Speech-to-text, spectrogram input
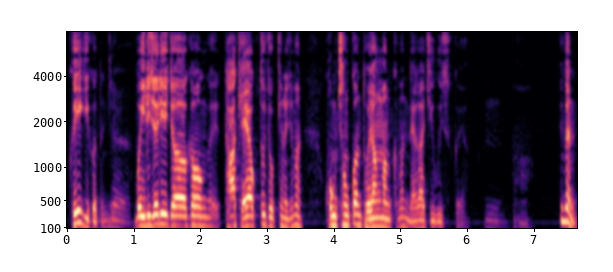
그 얘기거든요. 네. 뭐 이리저리 저다 개혁도 좋긴 하지만 공천권 도장만큼은 내가 쥐고 있을 거야. 그러니까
